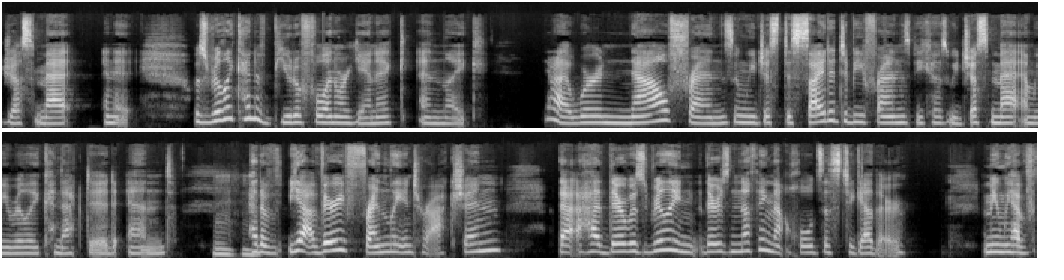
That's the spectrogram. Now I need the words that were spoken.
just met. And it was really kind of beautiful and organic and like, yeah, we're now friends and we just decided to be friends because we just met and we really connected and mhm. had a yeah, very friendly interaction that had there was really there's nothing that holds us together. I mean, we have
